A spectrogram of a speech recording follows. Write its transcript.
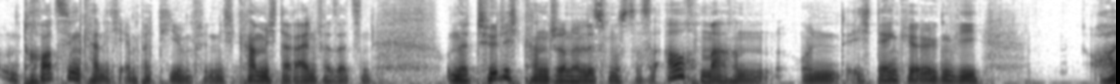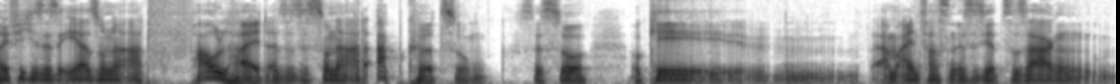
und trotzdem kann ich Empathie empfinden. Ich kann mich da reinversetzen. Und natürlich kann Journalismus das auch machen. Und ich denke irgendwie, häufig ist es eher so eine Art Faulheit, also es ist so eine Art Abkürzung. Es ist so, okay, äh, am einfachsten ist es jetzt zu sagen.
